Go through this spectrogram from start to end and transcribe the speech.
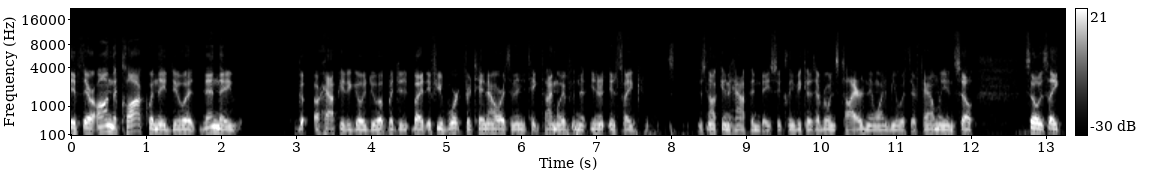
if they're on the clock when they do it, then they go, are happy to go do it. But but if you've worked for ten hours and then you take time away from it, you know, it's like it's not going to happen basically because everyone's tired and they want to be with their family, and so so it's like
